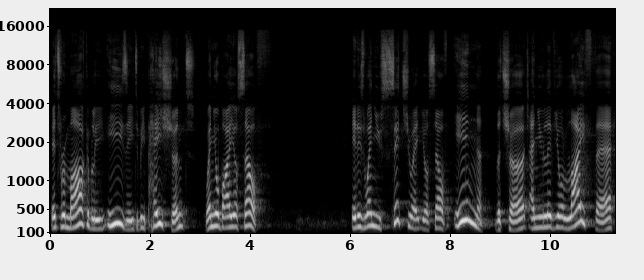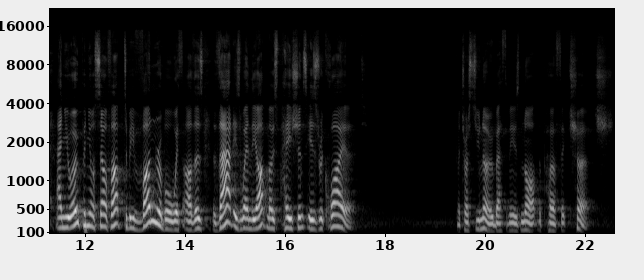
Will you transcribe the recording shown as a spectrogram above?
It's remarkably easy to be patient when you're by yourself. It is when you situate yourself in the church and you live your life there and you open yourself up to be vulnerable with others, that is when the utmost patience is required. I trust you know Bethany is not the perfect church,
